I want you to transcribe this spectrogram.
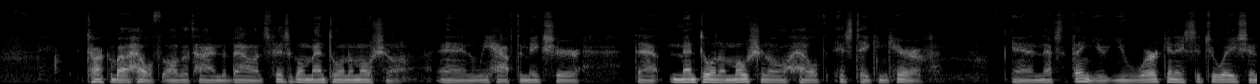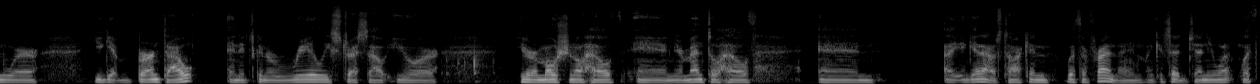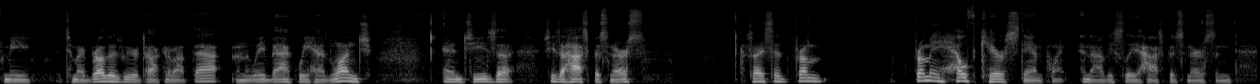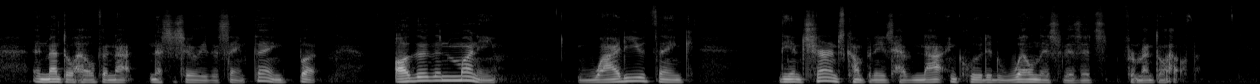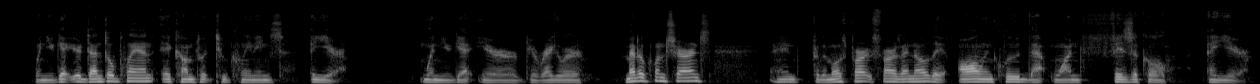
talk about health all the time, the balance, physical, mental, and emotional. And we have to make sure that mental and emotional health is taken care of. And that's the thing. You you work in a situation where you get burnt out and it's going to really stress out your your emotional health and your mental health and I, again I was talking with a friend and like I said Jenny went with me to my brother's we were talking about that on the way back we had lunch and she's a she's a hospice nurse. So I said from from a healthcare standpoint, and obviously a hospice nurse and and mental health are not necessarily the same thing. But other than money, why do you think the insurance companies have not included wellness visits for mental health? When you get your dental plan, it comes with two cleanings a year. When you get your, your regular medical insurance, and for the most part, as far as I know, they all include that one physical a year.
